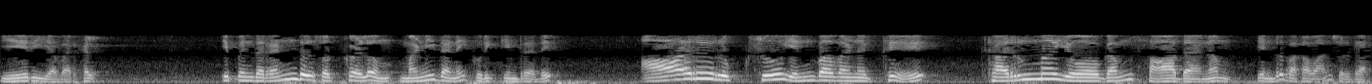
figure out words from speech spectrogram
ஏறியவர்கள். இப்ப இந்த ரெண்டு சொற்களும் மனிதனை குறிக்கின்றது. ஆறு ருக்ஷு என்பவனுக்கு கர்மயோகம் சாதனம் என்று பகவான் சொல்றார்.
